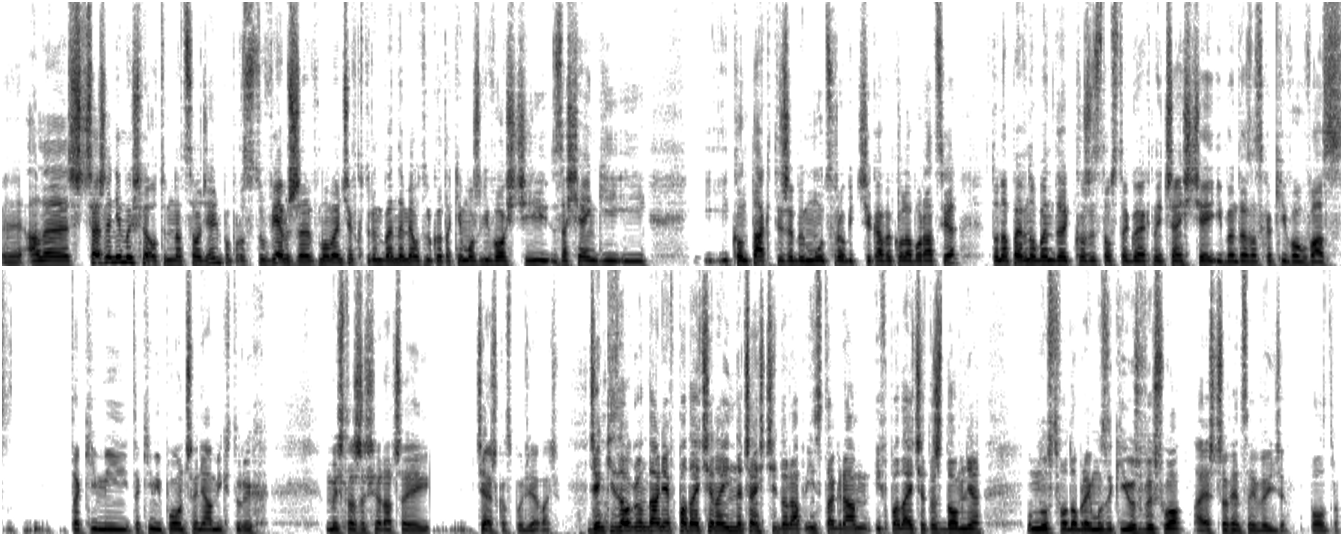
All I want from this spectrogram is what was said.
Y, Ale szczerze nie myślę o tym na co dzień. Po prostu wiem, że w momencie, w którym będę miał tylko takie możliwości, zasięgi i, i, i kontakty, żeby móc robić ciekawe kolaboracje, to na pewno będę korzystał z tego jak najczęściej i będę zaskakiwał Was takimi, takimi połączeniami, których myślę, że się raczej ciężko spodziewać. Dzięki za oglądanie, wpadajcie na inne części do Rap Instagram i wpadajcie też do mnie, bo mnóstwo dobrej muzyki już wyszło, a jeszcze więcej wyjdzie. Pozdro.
